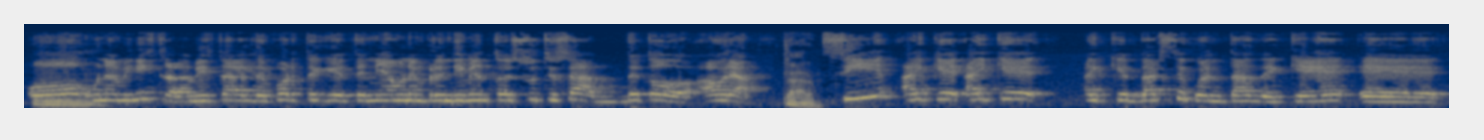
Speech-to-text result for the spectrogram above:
o mm. una ministra, la ministra del deporte que tenía un emprendimiento de sushi, o sea, de todo. Ahora, sí hay que hay que hay que darse cuenta de que eh,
